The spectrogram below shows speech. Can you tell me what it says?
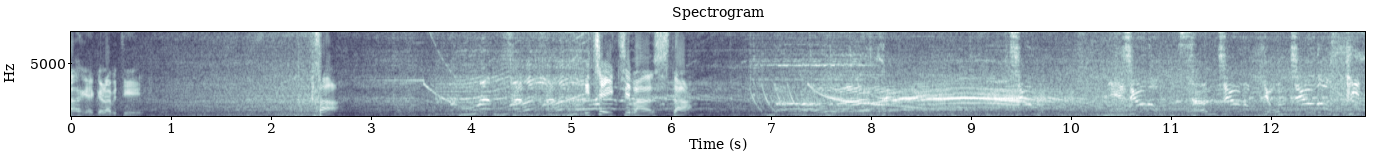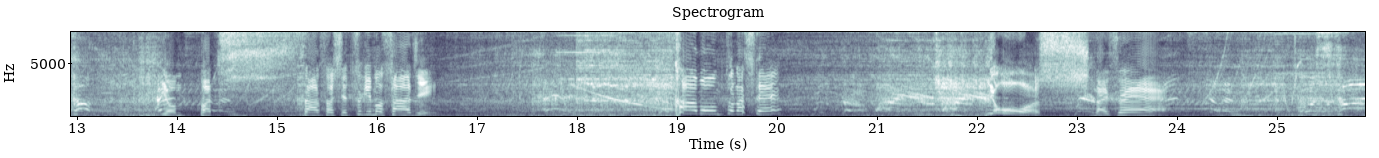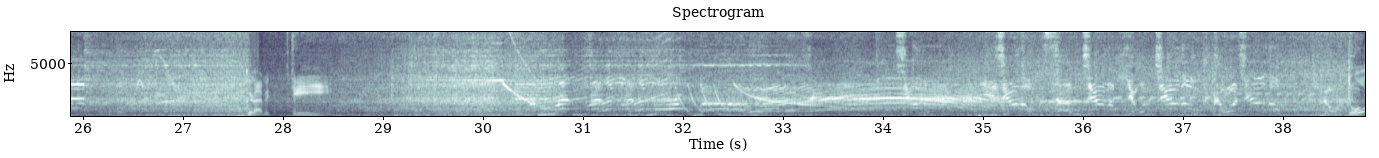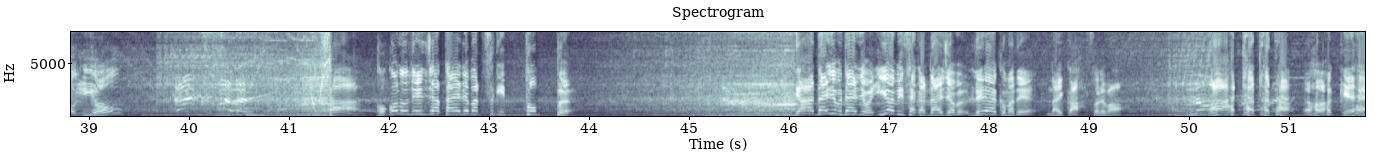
ーグラビティ。さあ。一応一番下。20度30度40度ヒット4発。さあそして次もサージ。カモン取らして。よーし。ナイス。グラビティおいいよ。さあここのデンジャー耐えれば次トップ。いや大丈夫大丈夫。岩見さんから大丈夫。レアクまでないかそれは。ああったあったあった。オッケー。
